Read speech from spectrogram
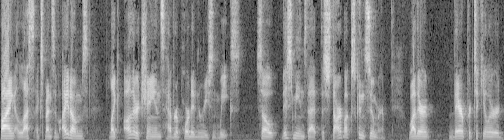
buying less expensive items like other chains have reported in recent weeks. So, this means that the Starbucks consumer, whether their particular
